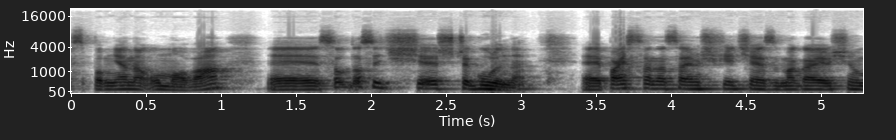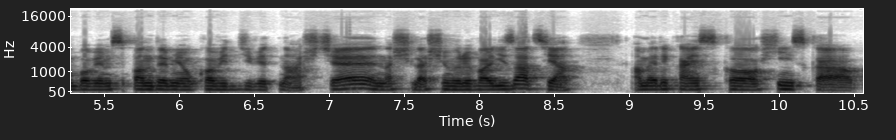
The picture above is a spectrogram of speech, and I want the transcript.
wspomniana umowa, są dosyć szczególne. Państwa na całym świecie zmagają się bowiem z pandemią COVID-19, nasila się rywalizacja amerykańsko-chińska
